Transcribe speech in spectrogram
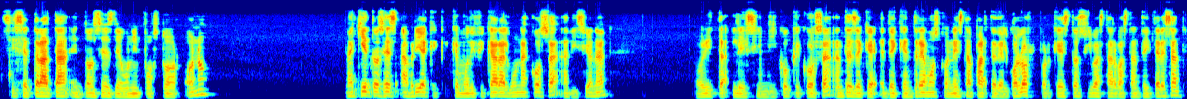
si se trata entonces de un impostor o no. Aquí entonces habría que, modificar alguna cosa adicional. Ahorita les indico qué cosa antes de que, de que entremos con esta parte del color, porque esto sí va a estar bastante interesante.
